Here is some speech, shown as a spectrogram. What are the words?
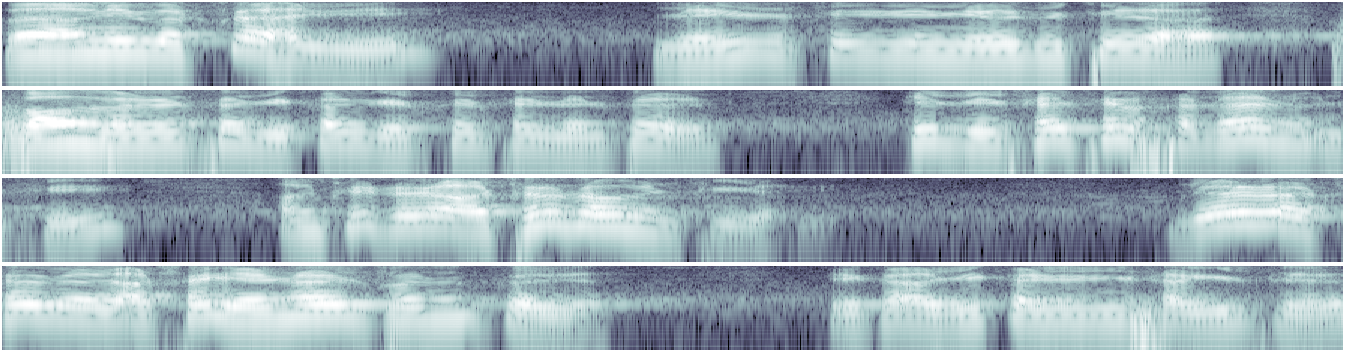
पण आम्ही बघतो हल्ली जरी निवडणुकीला फॉर्म भरायचा निकाल घेतल्याच्या नंतर हे देशाचे प्रधानमंत्री आमच्याकडे आठवडा मंत्री आहे. दर आठवड्याला आता येणारच म्हणून कळलं. एका अधिकाऱ्यांनी सांगितलं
